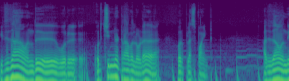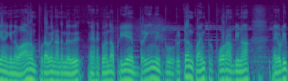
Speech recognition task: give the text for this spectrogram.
இதுதான் வந்து ஒரு ஒரு சின்ன ட்ராவலோட ஒரு ப்ளஸ் பாயிண்ட் அதுதான் வந்து எனக்கு இந்த வாரம் பூராவே நடந்தது. எனக்கு வந்து அப்படியே பிரெயின் இப்போது ரிட்டர்ன் கோயம்புத்தூர் போகிறேன் அப்படின்னா எனக்கு அப்படியே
